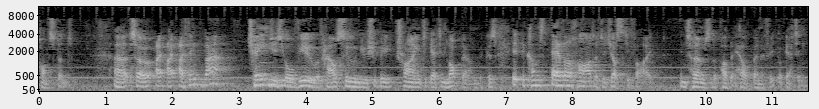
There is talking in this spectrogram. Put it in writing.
constant. Uh, so I, I, think that changes your view of how soon you should be trying to get in lockdown because it becomes ever harder to justify in terms of the public health benefit you're getting.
